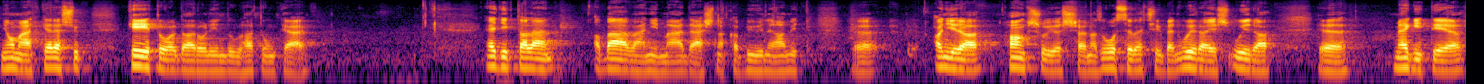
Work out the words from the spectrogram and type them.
nyomát keresünk, két oldalról indulhatunk el. Egyik talán a bálványimádásnak a bűne, amit annyira hangsúlyosan az Ószövetségben újra és újra megítél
